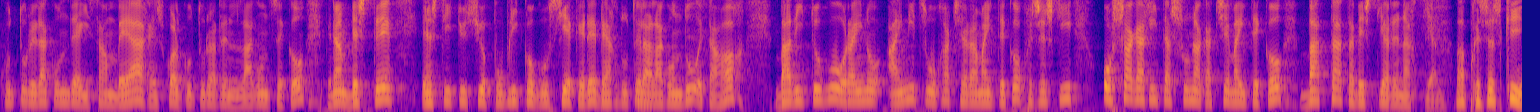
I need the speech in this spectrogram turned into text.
kultur erakundea izan behar, eskual kulturaren laguntzeko, beran beste instituzio publiko guziek ere behar dutela lagundu, eta hor, baditugu oraino hainitz urratxera maiteko, preseski osagarritasunak atxe maiteko, bata eta bestiaren artian. Ba, preseski,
